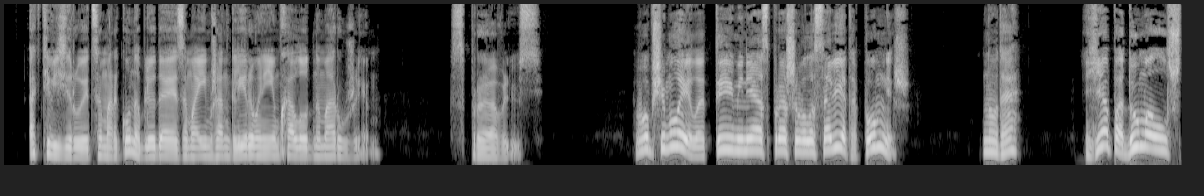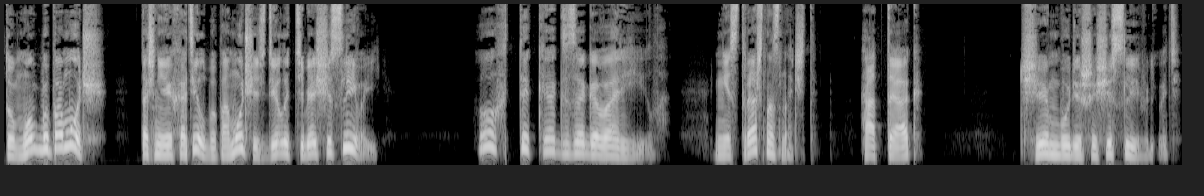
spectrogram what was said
— активизируется Марго, наблюдая за моим жонглированием холодным оружием. «Справлюсь». «В общем, Лейла, ты меня спрашивала совета, помнишь?» «Ну да». «Я подумал, что мог бы помочь. Точнее, хотел бы помочь и сделать тебя счастливой». «Ух ты, как заговорил. Не страшно, значит? А так?» «Чем будешь осчастливливать?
